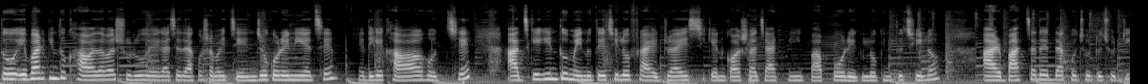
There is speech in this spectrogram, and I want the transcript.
তো এবার কিন্তু খাওয়া দাওয়া শুরু হয়ে গেছে। দেখো সবাই চেঞ্জও করে নিয়েছে। এদিকে খাওয়া হচ্ছে। আজকে কিন্তু মেনুতে ছিল ফ্রাইড রাইস চিকেন কষা, চাটনি, পাঁপড়, এগুলো কিন্তু ছিল। আর বাচ্চাদের দেখো ছুটোছুটি।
